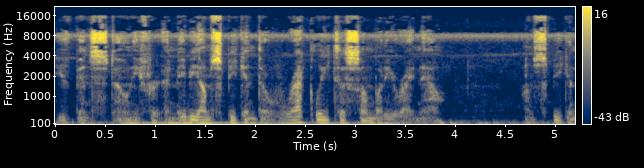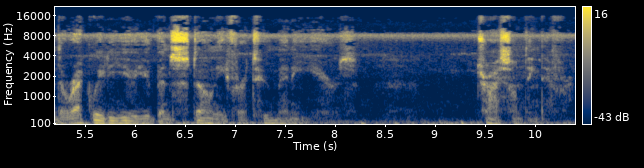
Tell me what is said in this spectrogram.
You've been stony for, and maybe I'm speaking directly to somebody right now. I'm speaking directly to you. You've been stony for too many years. Try something different.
